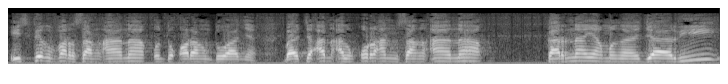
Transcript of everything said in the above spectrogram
Istighfar sang anak untuk orang tuanya. Bacaan Al-Quran sang anak. Karena yang mengajari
